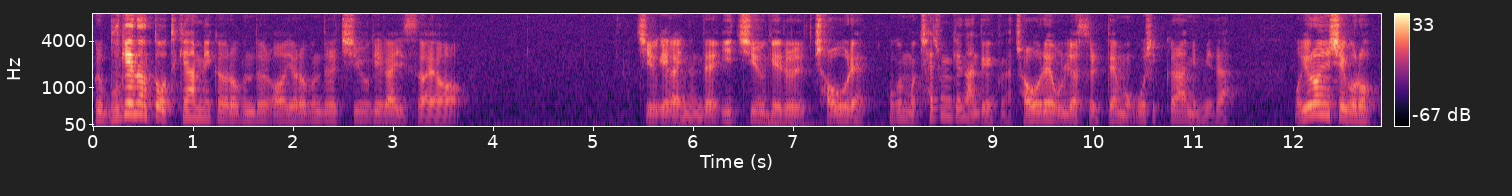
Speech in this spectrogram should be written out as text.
그리고 무게는 또 어떻게 합니까, 여러분들? 어, 여러분들 지우개가 있어요. 지우개가 있는데 이 지우개를 저울에 혹은 뭐 체중계는 안 되겠구나. 저울에 올렸을 때 뭐 50g입니다. 뭐 이런 식으로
